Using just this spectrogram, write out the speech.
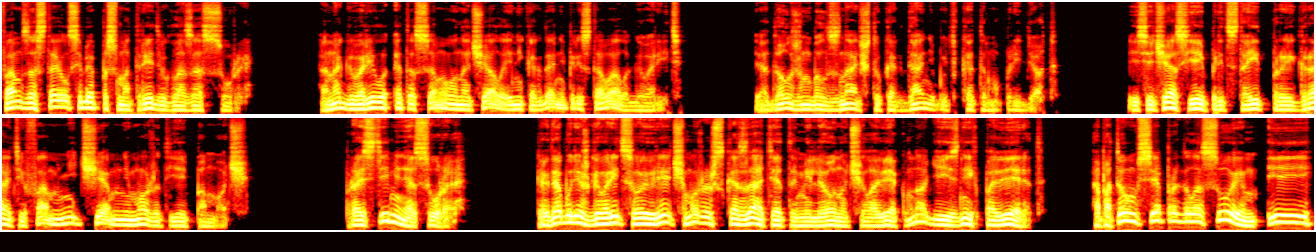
Фам заставил себя посмотреть в глаза Суры. Она говорила это с самого начала и никогда не переставала говорить. Я должен был знать, что когда-нибудь к этому придет. И сейчас ей предстоит проиграть, и Фам ничем не может ей помочь. Прости меня, Сура. Когда будешь говорить свою речь, можешь сказать это миллиону человек, многие из них поверят. А потом все проголосуем, и...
